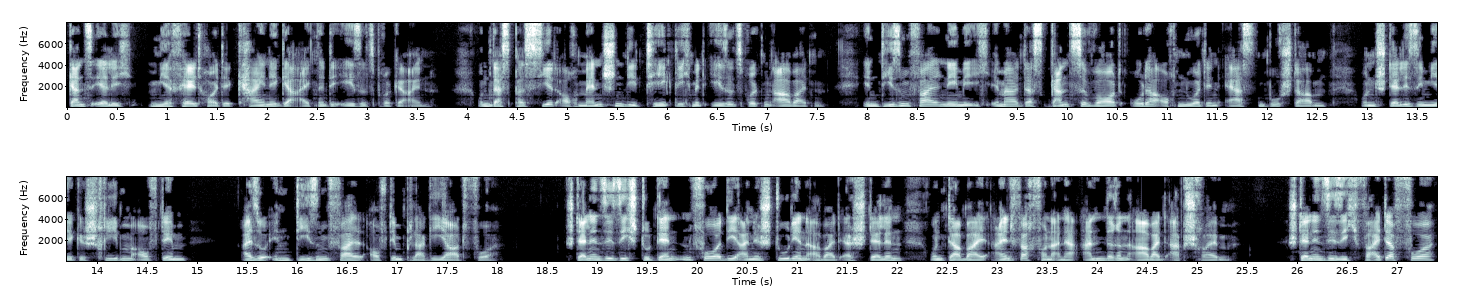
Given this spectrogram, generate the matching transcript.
Ganz ehrlich, mir fällt heute keine geeignete Eselsbrücke ein. Und das passiert auch Menschen, die täglich mit Eselsbrücken arbeiten. In diesem Fall nehme ich immer das ganze Wort oder auch nur den ersten Buchstaben und stelle sie mir geschrieben auf dem, also in diesem Fall auf dem Plagiat vor. Stellen Sie sich Studenten vor, die eine Studienarbeit erstellen und dabei einfach von einer anderen Arbeit abschreiben. Stellen Sie sich weiter vor,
